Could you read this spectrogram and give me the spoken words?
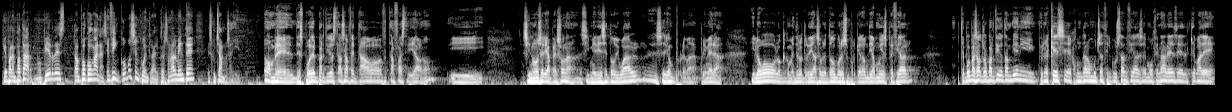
que para empatar, no pierdes, tampoco ganas. En fin, ¿cómo se encuentra él personalmente? Escuchamos allí. Hombre, después del partido estás afectado, estás fastidiado, ¿no? Y si no, sería persona. Si me diese todo igual, sería un problema, primera. Y luego lo que comenté el otro día, sobre todo por eso, porque era un día muy especial. Te puede pasar otro partido también, y, pero es que se juntaron muchas circunstancias emocionales, el tema de,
